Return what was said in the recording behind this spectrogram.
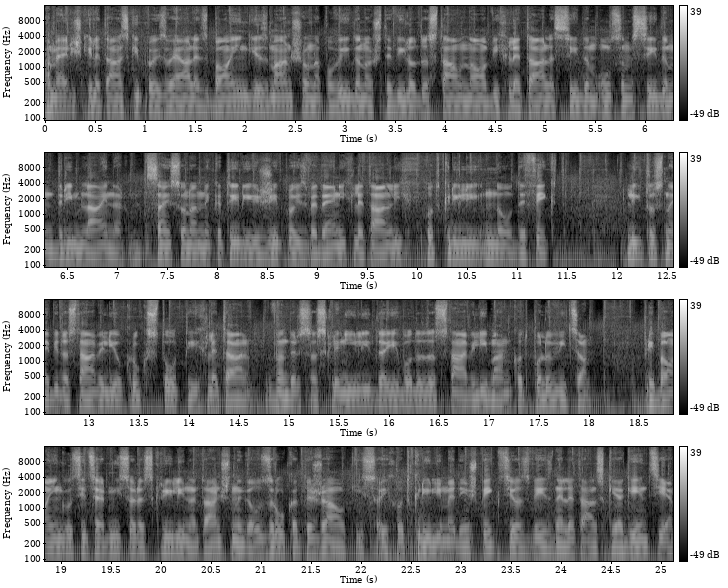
Ameriški letalski proizvajalec Boeing je zmanjšal napovedano število dostav novih letal 787 Dreamliner, saj so na nekaterih že proizvedenih letalih odkrili nov defekt. Letos naj bi dostavili okrog 100 teh letal, vendar so sklenili, da jih bodo dostavili manj kot polovico. Pri Boeingu sicer niso razkrili natančnega vzroka težav, ki so jih odkrili med inšpekcijo Zvezdne letalske agencije.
